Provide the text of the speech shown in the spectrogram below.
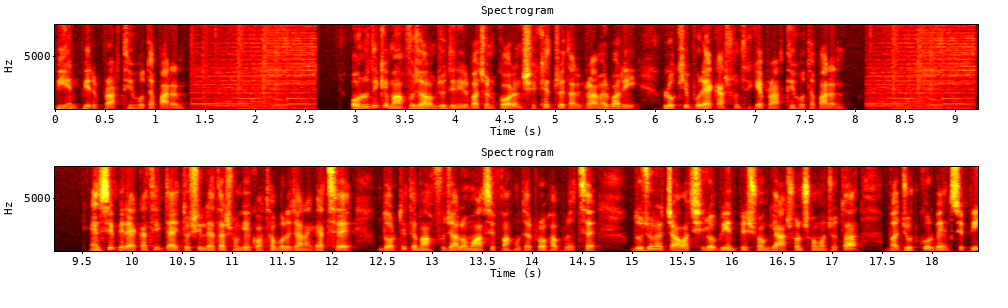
বিএনপির প্রার্থী হতে পারেন। অন্যদিকে মাহফুজ আলম যদি নির্বাচন করেন, সেক্ষেত্রে তার গ্রামের বাড়ি লক্ষ্মীপুর এক আসন থেকে প্রার্থী হতে পারেন। এনসিপির একাধিক দায়িত্বশীল নেতার সঙ্গে কথা বলে জানা গেছে, দলটিতে মাহফুজ আলম আসিফ মাহমুদের প্রভাব রয়েছে। দুজনের চাওয়া ছিল বিএনপির সঙ্গে আসন সমঝোতা বা জুট করবে এনসিপি।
